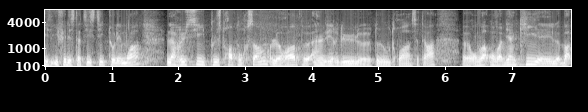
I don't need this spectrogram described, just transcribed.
il- il fait des statistiques tous les mois. La Russie, plus 3%, l'Europe, 1,2 ou 3, etc. Euh, on, voit, on voit bien qui est le. bah,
